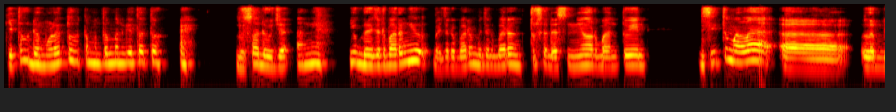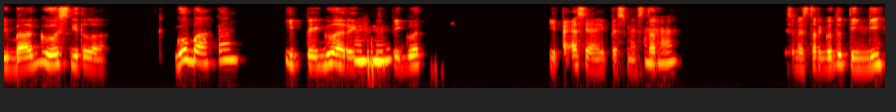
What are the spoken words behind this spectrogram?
Kita udah mulai tuh teman-teman kita tuh eh lusa ada ujian nih yuk belajar bareng yuk belajar bareng belajar bareng terus ada senior bantuin di situ malah uh, lebih bagus gitu loh gue bahkan IP gue uh -huh. IP gue IPS ya IP semester uh -huh. semester gue tuh tinggi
